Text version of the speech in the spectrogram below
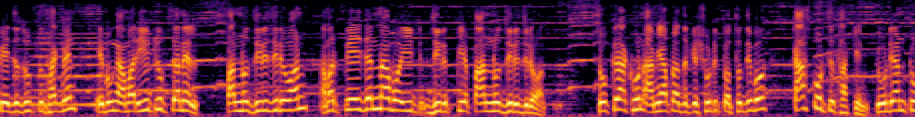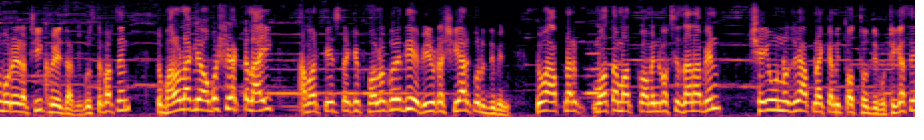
পেজে যুক্ত থাকবেন এবং আমার ইউটিউব চ্যানেল পান্ন জিরো জিরো ওয়ান, আমার পেজের নাম ওই পান্ন জিরো জিরো ওয়ান। চোখ রাখুন, আমি আপনাদেরকে সঠিক তথ্য দেবো। কাজ করতে থাকেন টুডে টুমোর এটা ঠিক হয়ে যাবে, বুঝতে পারছেন? তো ভালো লাগলে অবশ্যই একটা লাইক আমার পেজটাকে ফলো করে দিয়ে ভিডিওটা শেয়ার করে দিবেন। তো আপনার মতামত কমেন্ট বক্সে জানাবেন, সেই অনুযায়ী আপনাকে আমি তথ্য দেবো, ঠিক আছে?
